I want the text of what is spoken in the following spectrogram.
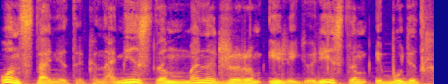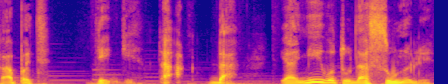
он станет экономистом, менеджером или юристом и будет хапать деньги. Так. Да. И они его туда сунули.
